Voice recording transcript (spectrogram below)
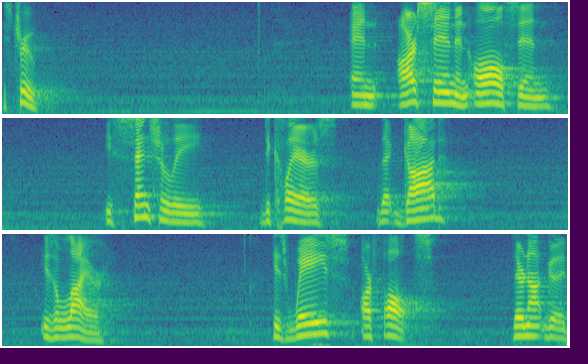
He's true. And our sin and all sin essentially declares that God is a liar. His ways are false. They're not good.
